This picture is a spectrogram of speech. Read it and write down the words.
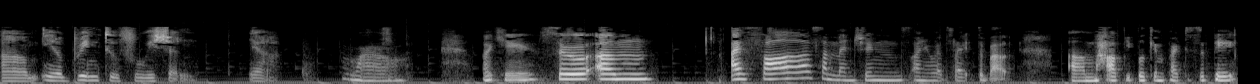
um, you know bring to fruition. Yeah. Wow. Okay, so um, I saw some mentions on your website about um how people can participate,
